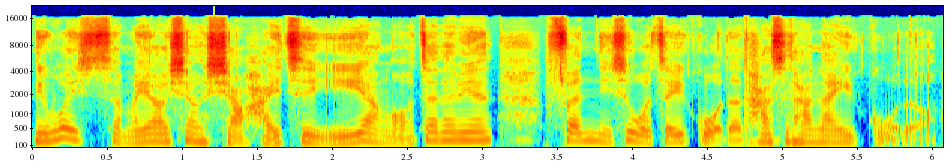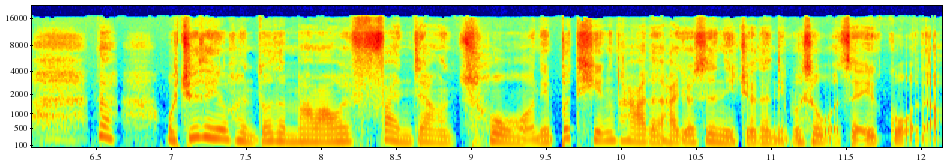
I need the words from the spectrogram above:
你为什么要像小孩子一样哦，在那边分你是我这一国的，他是他那一国的哦？那我觉得有很多的妈妈会犯这样的错，你不听他的，他就是你觉得你不是我这一国的，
